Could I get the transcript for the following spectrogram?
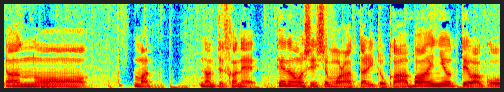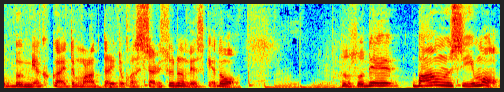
あのまあなんていうんですかね手直ししてもらったりとか場合によってはこう文脈変えてもらったりとかしたりするんですけどそうそうでバウンシーも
